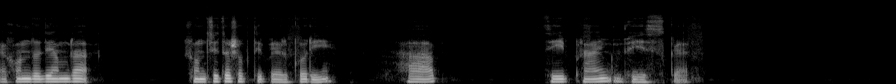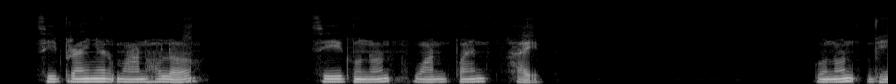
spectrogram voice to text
এখন যদি আমরা সঞ্চিত শক্তি বের করি half C prime V square C প্রাইমের মান হলো সি গুণন ওয়ান পয়েন্ট ফাইভ গুণন ভি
